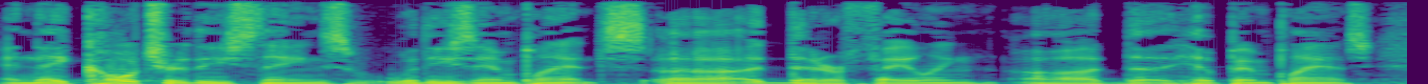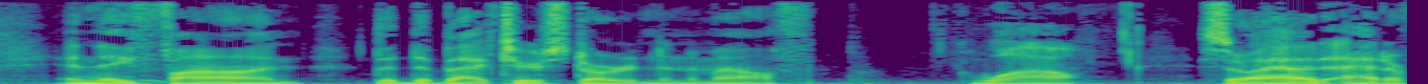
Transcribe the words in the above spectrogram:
and they culture these things with these implants uh, that are failing, uh, the hip implants, and they find that the bacteria started in the mouth. Wow. So I had I had a,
